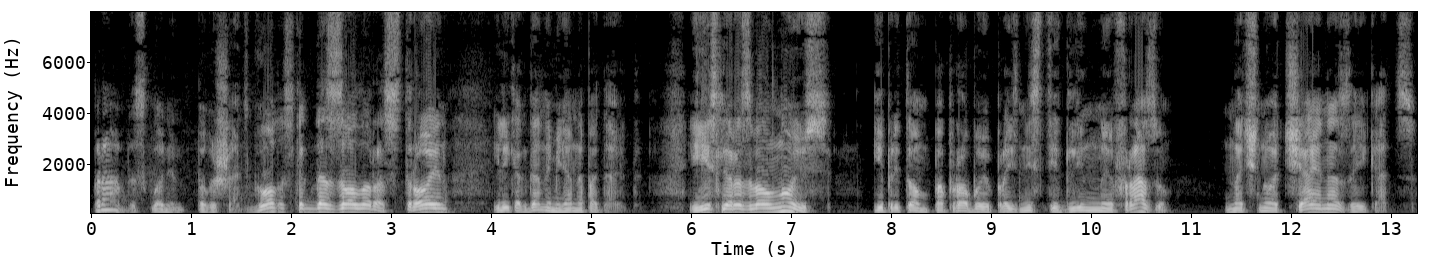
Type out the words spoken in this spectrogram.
правда склонен повышать голос, когда золо расстроен или когда на меня нападают. И если разволнуюсь и притом попробую произнести длинную фразу, начну отчаянно заикаться.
